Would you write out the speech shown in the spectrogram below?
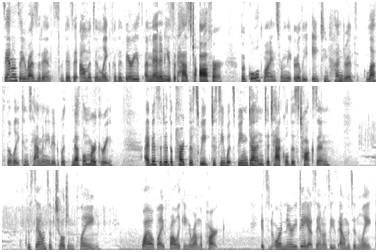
San Jose residents visit Almaden Lake for the various amenities it has to offer, but gold mines from the early 1800s left the lake contaminated with methyl mercury. I visited the park this week to see what's being done to tackle this toxin. The sounds of children playing, wildlife frolicking around the park. It's an ordinary day at San Jose's Almaden Lake,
